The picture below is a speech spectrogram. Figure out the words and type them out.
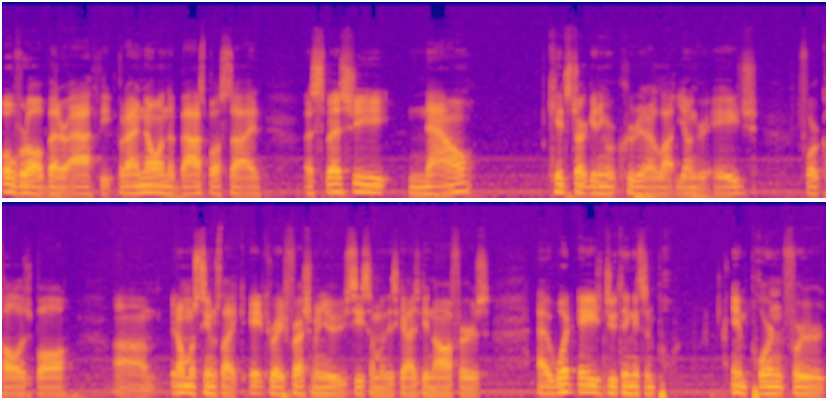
overall a better athlete. But I know on the basketball side, especially now, kids start getting recruited at a lot younger age for college ball. Um, it almost seems like eighth grade freshman year, you see some of these guys getting offers. At what age do you think it's imp- important for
